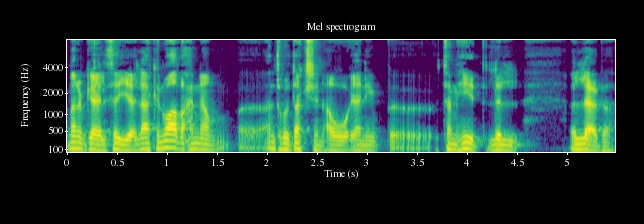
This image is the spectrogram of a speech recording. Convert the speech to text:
ماني بقايل سيء لكن واضح انه انترودكشن أو يعني تمهيد للعبه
